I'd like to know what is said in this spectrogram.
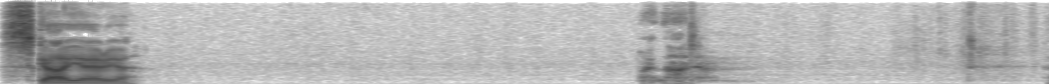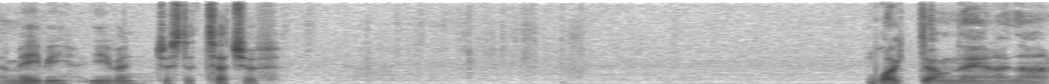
sky area. Like that. And maybe even just a touch of white down there like that.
